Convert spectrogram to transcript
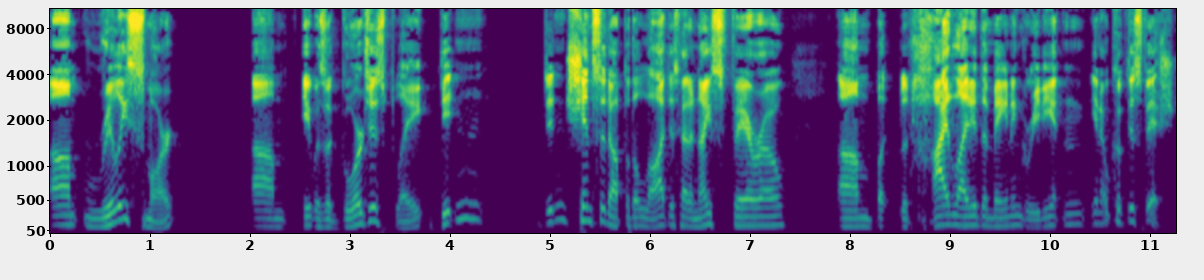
um, really smart. Um, it was a gorgeous plate. Didn't didn't chintz it up with a lot. Just had a nice farro, um, but it highlighted the main ingredient and you know cooked his fish,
